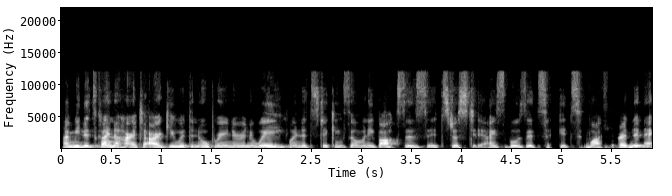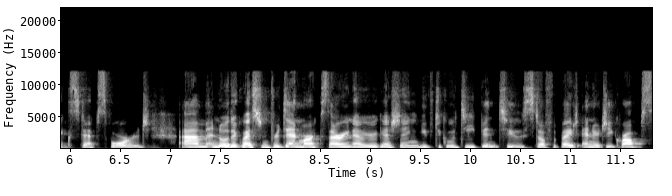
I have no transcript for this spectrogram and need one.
I mean, it's kind of hard to argue with a no-brainer in a way when it's ticking so many boxes. It's just, I suppose, it's it's what are the next steps forward. Um, another question for Denmark. Sorry, now you're getting you have to go deep into stuff about energy crops.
